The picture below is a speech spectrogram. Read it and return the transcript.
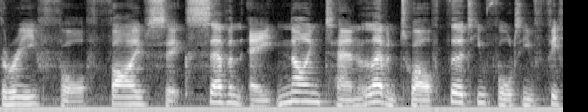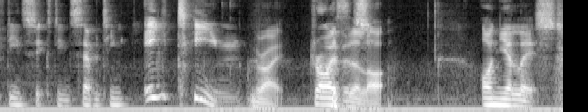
3, 4, 5, 6, 7, 8, 9, 10, 11, 12, 13, 14, 15, 16, 17, 18 Right. drivers This is a lot. on your list.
